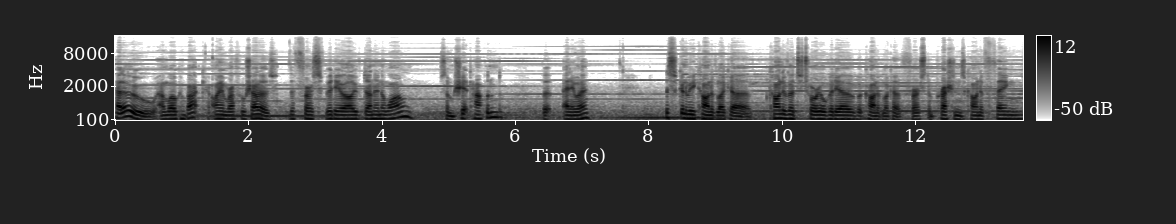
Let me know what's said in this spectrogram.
Hello and welcome back, I am Wrathful Shadows. The first video I've done in a while. Some shit happened, but anyway. This is going to be kind of like a, kind of a tutorial video, but kind of like a first impressions kind of thing.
